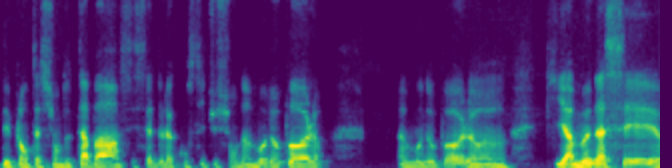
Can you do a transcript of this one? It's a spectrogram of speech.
des plantations de tabac, c'est celle de la constitution d'un monopole, un monopole qui a menacé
